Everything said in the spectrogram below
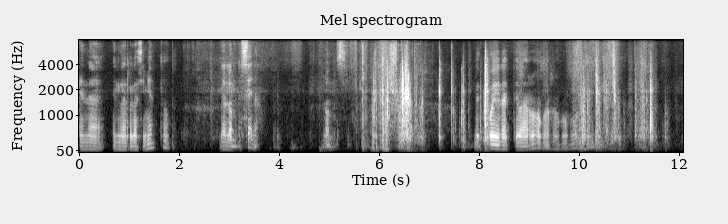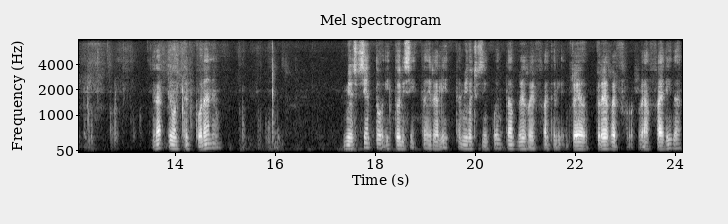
en, la, en el renacimiento? De los mecenas. Los mecenas. Después el arte barroco, el rococó, el arte contemporáneo 1800 historicista y realista, 1850 pre-rafaelita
